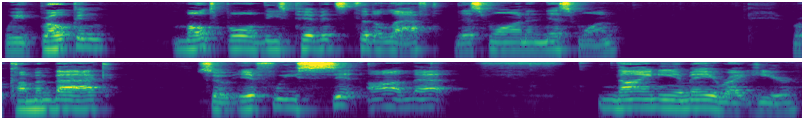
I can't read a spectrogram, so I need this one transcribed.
We've broken multiple of these pivots to the left, this one and this one. We're coming back. So if we sit on that 9 EMA right here,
